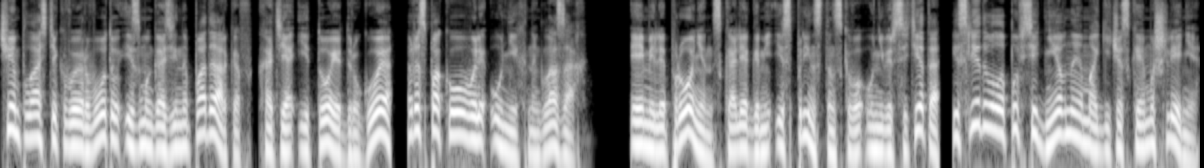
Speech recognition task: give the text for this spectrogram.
чем пластиковую рвоту из магазина подарков, хотя и то, и другое распаковывали у них на глазах. Эмили Пронин с коллегами из Принстонского университета исследовала повседневное магическое мышление,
